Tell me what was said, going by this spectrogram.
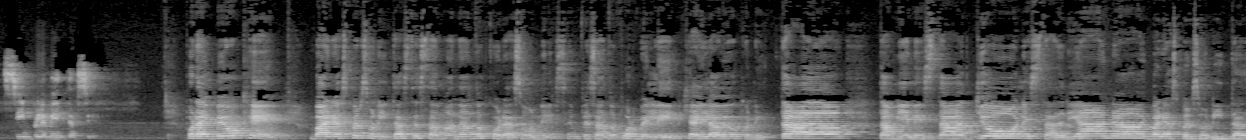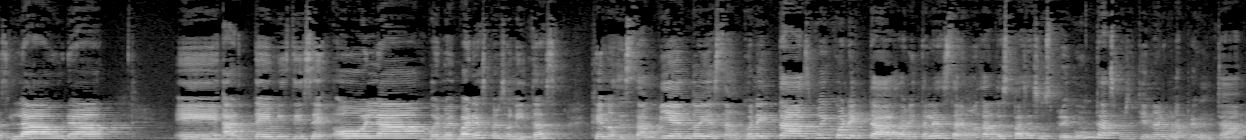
Simplemente así. Por ahí veo que varias personitas te están mandando corazones, empezando por Belén, que ahí la veo conectada. También está John, está Adriana, hay varias personitas, Laura. Eh, Artemis dice hola. Bueno, hay varias personitas que nos están viendo y están conectadas, muy conectadas. Ahorita les estaremos dando espacio a sus preguntas por si tienen alguna pregunta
